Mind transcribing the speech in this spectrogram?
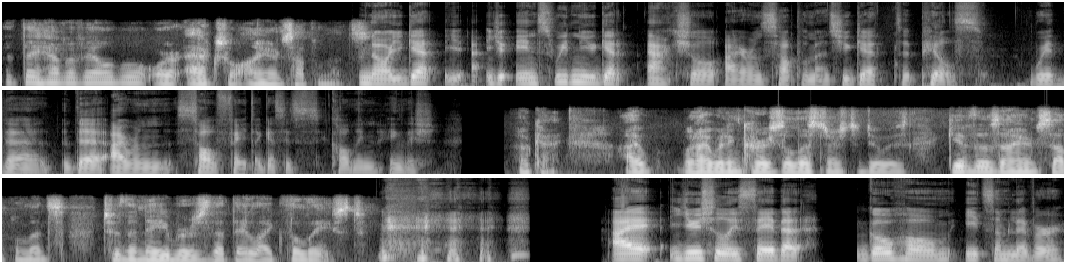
that they have available or actual iron supplements? No, you get you, in Sweden you get actual iron supplements. You get the pills with the the iron sulfate, I guess it's called in English. Okay. I what I would encourage the listeners to do is give those iron supplements to the neighbors that they like the least. I usually say that go home, eat some liver,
